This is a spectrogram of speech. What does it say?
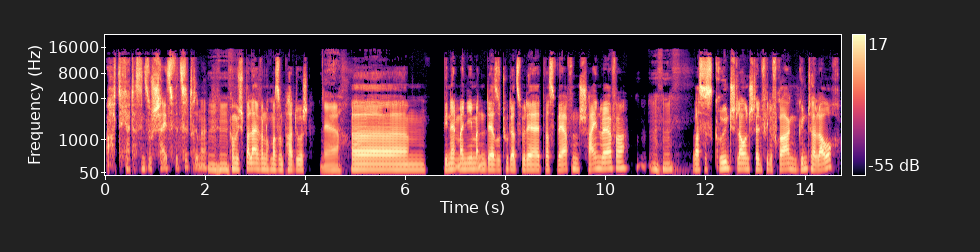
Ach, Digga, das sind so Scheißwitze drin. Mhm. Komm, ich spalle einfach noch mal so ein paar durch. Ja. Ähm, wie nennt man jemanden, der so tut, als würde er etwas werfen? Scheinwerfer. Mhm. Was ist grün, schlau und stellt viele Fragen? Günther Lauch.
